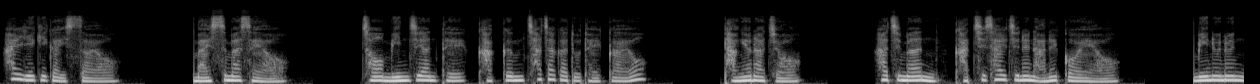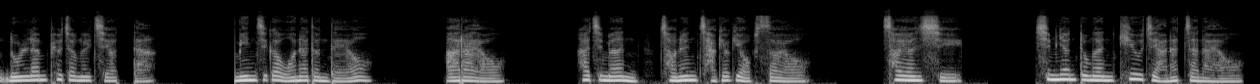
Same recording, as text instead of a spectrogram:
할 얘기가 있어요. 말씀하세요. 저 민지한테 가끔 찾아가도 될까요? 당연하죠. 하지만 같이 살지는 않을 거예요. 민우는 놀란 표정을 지었다. 민지가 원하던데요. 알아요. 하지만 저는 자격이 없어요. 서연 씨, 10년 동안 키우지 않았잖아요.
